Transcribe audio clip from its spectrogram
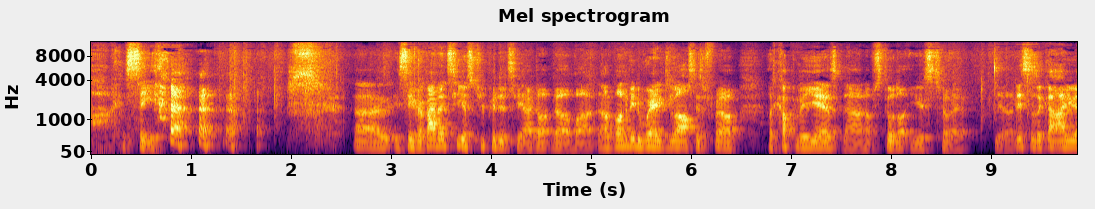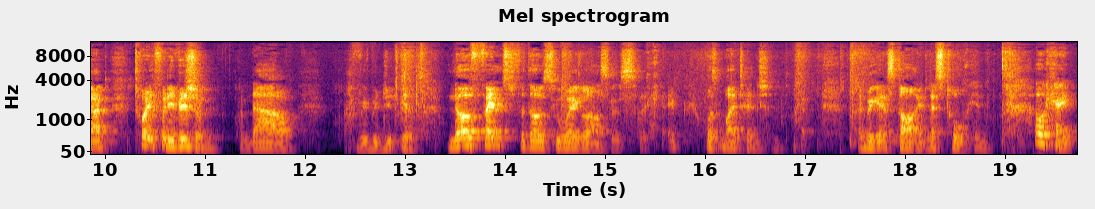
Oh, I can see. Uh, it's either vanity or stupidity, I don't know, but I've only been wearing glasses for a, couple of years now and I'm still not used to it. You know, this is a guy who had 20-20 vision and now we've been, you know, no offense for those who wear glasses, okay, wasn't my intention. Okay. Let me get started, let's talk in. Okay,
